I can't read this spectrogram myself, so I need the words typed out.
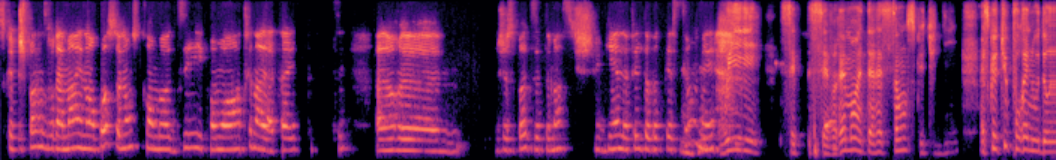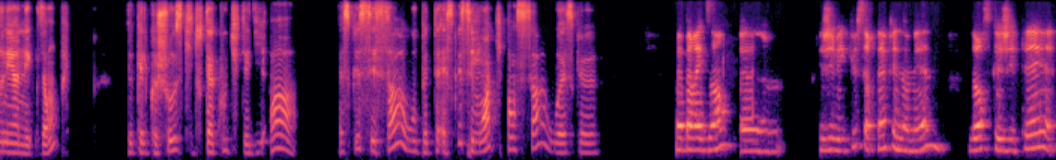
ce que je pense vraiment et non pas selon ce qu'on m'a dit et qu'on m'a entré dans la tête. Alors, euh, je ne sais pas exactement si je suis bien le fil de votre question, mm-hmm. mais... Oui, c'est vraiment intéressant ce que tu dis. Est-ce que tu pourrais nous donner un exemple de quelque chose qui tout à coup tu t'es dit, ah, est-ce que c'est ça ou peut-être est-ce que c'est moi qui pense ça ou est-ce que Mais par exemple, euh, j'ai vécu certains phénomènes lorsque j'étais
